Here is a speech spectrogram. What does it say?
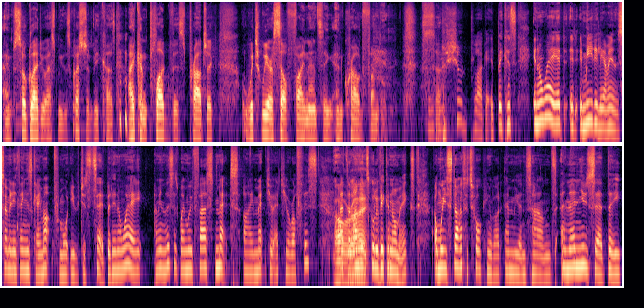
I'm so glad you asked me this question because I can plug this project, which we are self financing and crowdfunding. So. You should plug it because, in a way, it, it, immediately, I mean, so many things came up from what you've just said, but in a way, I mean, this is when we first met. I met you at your office oh, at the right. London School of Economics, and we started talking about ambient sounds. And then you said the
